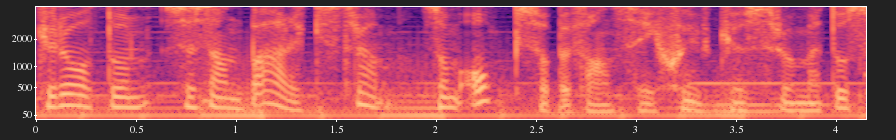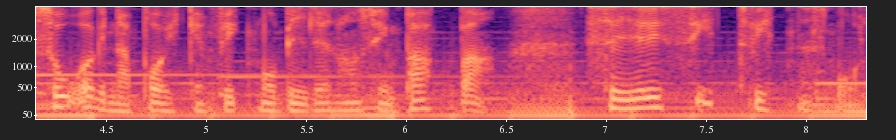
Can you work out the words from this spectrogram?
Kuratorn Susanne Barkström, som också befann sig i sjukhusrummet och såg när pojken fick mobilen av sin pappa, säger i sitt vittnesmål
